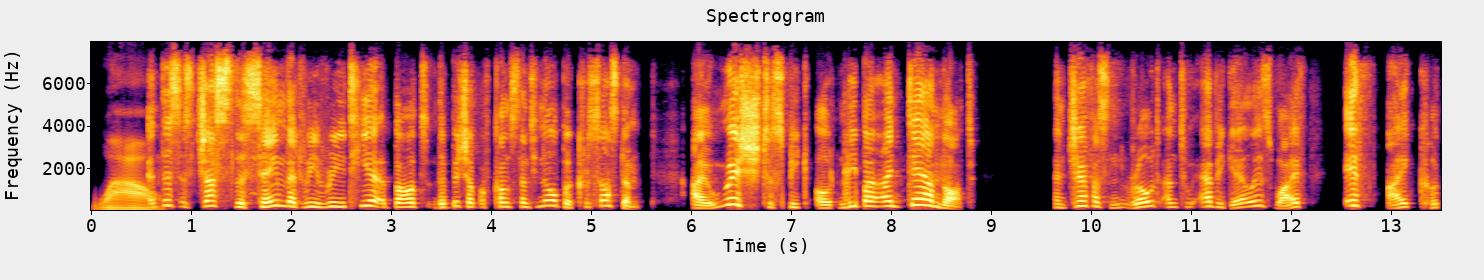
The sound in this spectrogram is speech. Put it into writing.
Wow. And this is just the same that we read here about the Bishop of Constantinople, Chrysostom. I wish to speak openly, but I dare not. And Jefferson wrote unto Abigail, his wife, if I could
